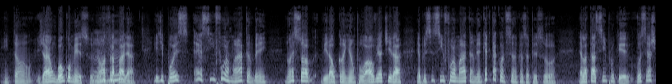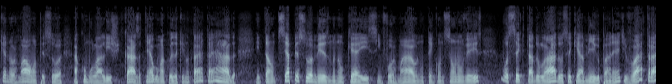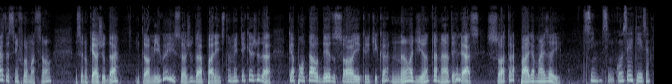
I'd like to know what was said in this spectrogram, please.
Então, já é um bom começo, não uhum. atrapalhar. E depois é se informar também. Não é só virar o canhão para o alvo e atirar. É preciso se informar também. O que é está acontecendo com essa pessoa? Ela está assim porque você acha que é normal uma pessoa acumular lixo em casa? Tem alguma coisa que não está tá errada. Então, se a pessoa mesmo não quer ir se informar ou não tem condição, não vê isso, você que está do lado, você que é amigo, parente, vá atrás dessa informação. Você não quer ajudar? Então, amigo é isso, é ajudar. Parente também tem que ajudar. Porque apontar o dedo só e criticar não adianta nada, aliás, só atrapalha mais aí. Sim, sim, com certeza.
